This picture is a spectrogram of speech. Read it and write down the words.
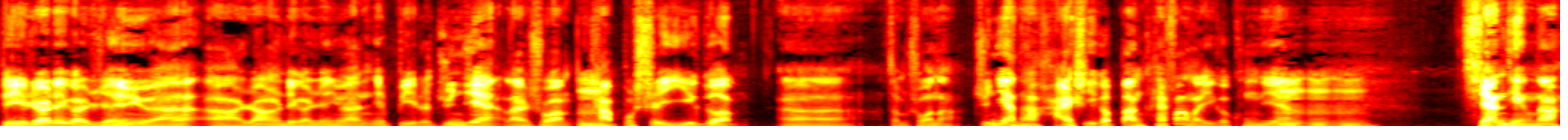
比着这个人员啊，让这个人员你比着军舰来说，嗯。它不是一个呃怎么说呢？军舰它还是一个半开放的一个空间，嗯嗯嗯，潜艇呢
